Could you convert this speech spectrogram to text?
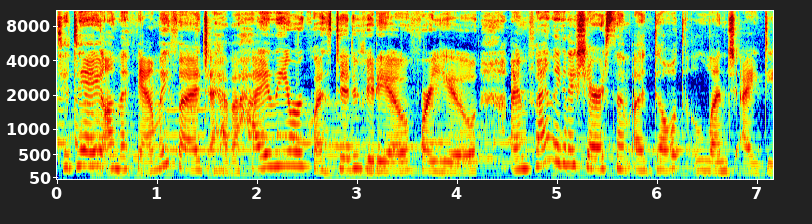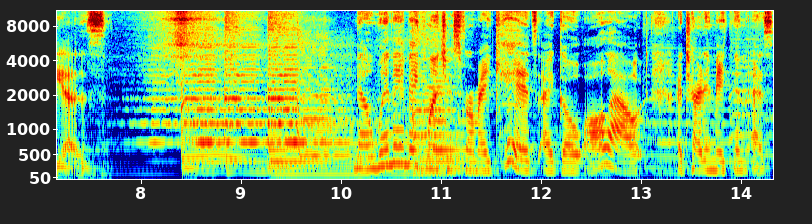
Today on the Family Fudge, I have a highly requested video for you. I'm finally to share some adult lunch ideas. Now when I make lunches for my kids, I go all out. I try to make them as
